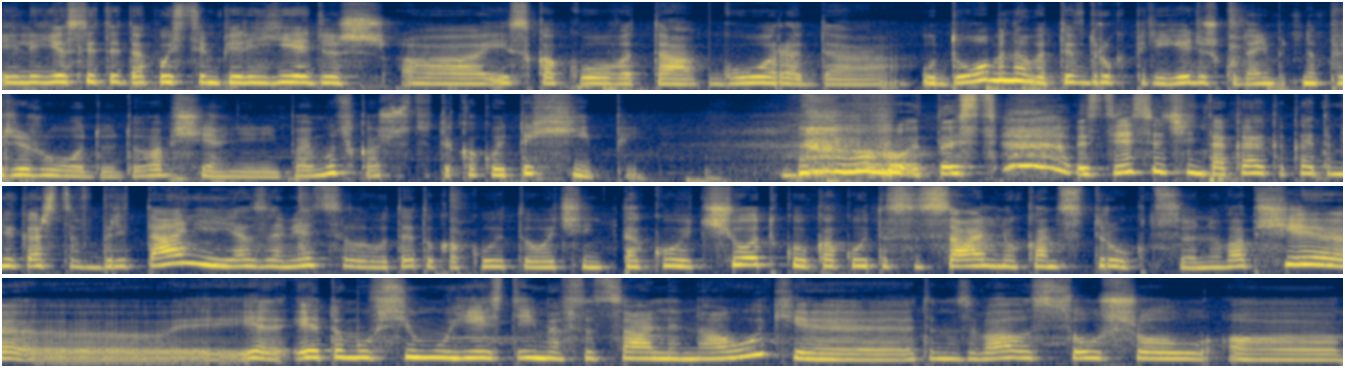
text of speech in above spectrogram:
Или если ты, допустим, переедешь э, из какого-то города удобного, ты вдруг переедешь куда-нибудь на природу, да вообще они не поймут, скажут, что ты какой-то хиппи. Вот, то есть здесь очень такая какая-то, мне кажется, в Британии я заметила вот эту какую-то очень такую четкую какую-то социальную конструкцию. Но вообще э, э, этому всему есть имя в социальной науке. Это называлось social э,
